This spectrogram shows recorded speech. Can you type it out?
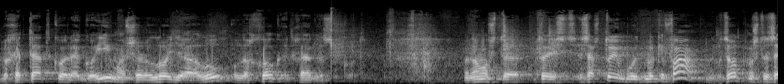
вахатат коля гоим, ашерло ялу, лахок от хага сукот. Потому что, то есть, за что им будет макифа? Потому что за,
